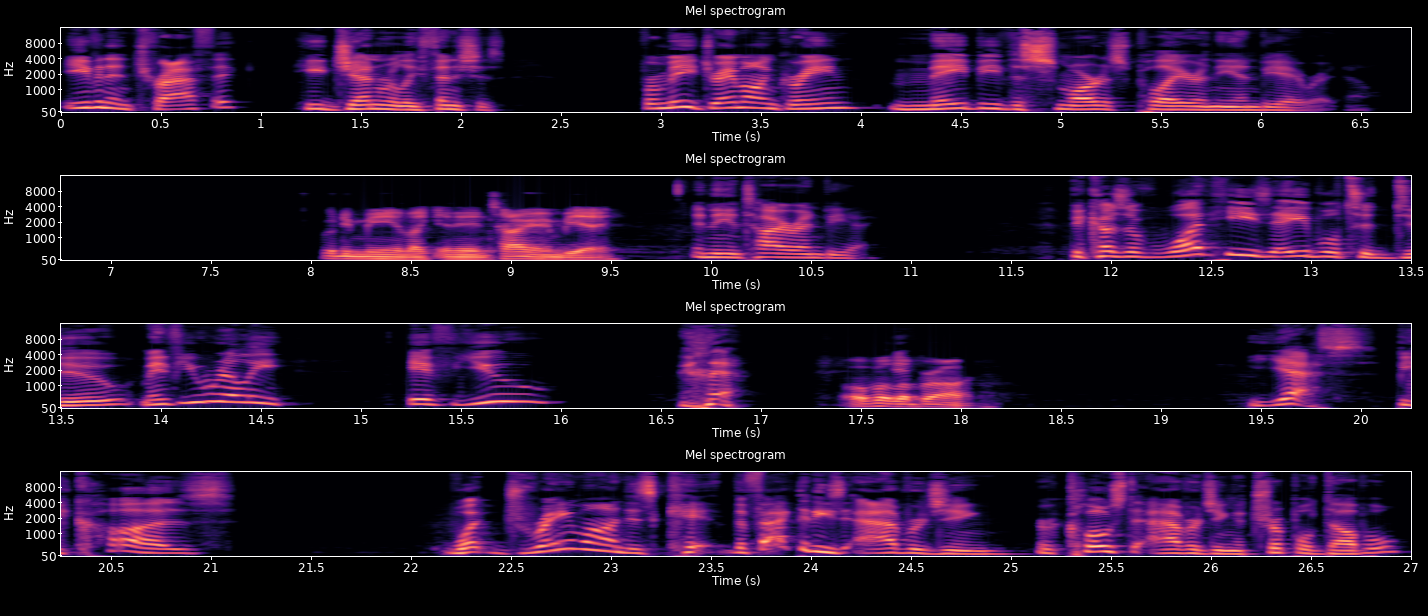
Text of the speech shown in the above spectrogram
even in traffic, he generally finishes. For me, Draymond Green may be the smartest player in the NBA right now, What do you mean, like in the entire NBA? in the entire NBA. Because of what he's able to do. I mean, if you really, if you, Over LeBron. Yes, because what Draymond is the fact that he's averaging or close to averaging a triple double.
